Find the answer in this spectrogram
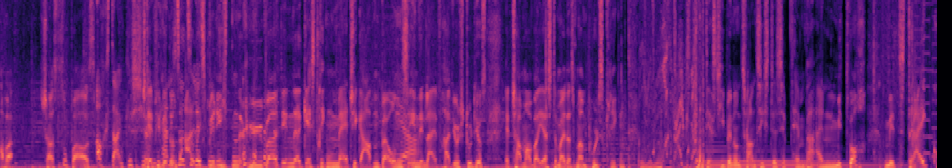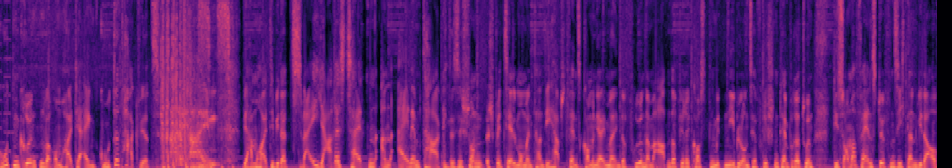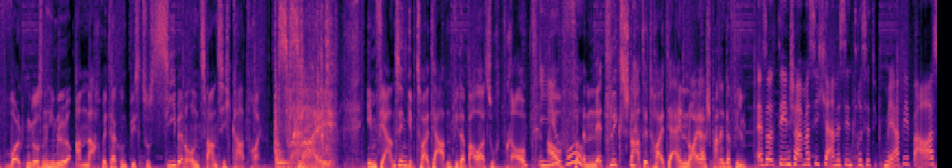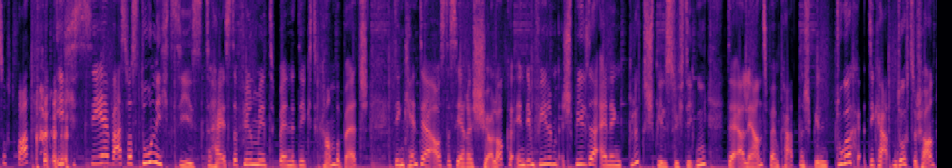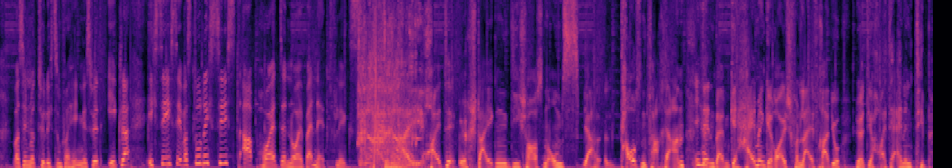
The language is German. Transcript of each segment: Aber schaust super aus. Ach, danke schön. Steffi Kann wird uns alles berichten über den äh, gestrigen Magic-Abend bei uns Ja. in den Live-Radio-Studios. Jetzt schauen wir aber erst einmal, dass wir einen Puls kriegen. Der 27. September, ein Mittwoch, mit drei guten Gründen, warum heute ein guter Tag wird. 1. Wir haben heute wieder zwei Jahreszeiten an einem Tag. Das ist schon speziell momentan. Die Herbstfans kommen ja immer in der Früh und am Abend auf ihre Kosten mit Nebel und sehr frischen Temperaturen. Die Sommerfans dürfen sich dann wieder auf wolkenlosen Himmel am Nachmittag und bis zu 27 Grad freuen. 2. Im Fernsehen gibt's heute Abend wieder Bauer sucht Frau. Juhu. Auf Netflix startet heute ein neuer spannender Film. Also den schauen wir sicher an. Es interessiert dich mehr wie Bauersuchtfrau. Ich sehe was, was du nicht siehst, heißt der Film mit Benedict Cumberbatch. Den kennt er aus der Serie Sherlock. In dem Film spielt er einen Glücksspielsüchtigen, der erlernt beim Kartenspielen durch die Karten durchzuschauen, was ihm natürlich zum Verhängnis wird. Eh klar. Ich sehe, ich sehe, was du nicht siehst, ab heute neu bei Netflix. 3. Heute steigen die Chancen ums ja, tausendfache an, denn beim geheimen Geräusch von Live Radio hört ihr heute einen Tipp.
